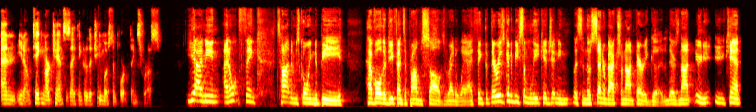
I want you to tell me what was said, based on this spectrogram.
and you know, taking our chances, I think, are the two most important things for us. Yeah, I mean, I don't think Tottenham's going to be have all their defensive problems solved right away. I think that there is going to be some leakage. I mean, listen, those center backs are not very good. There's not you, you can't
